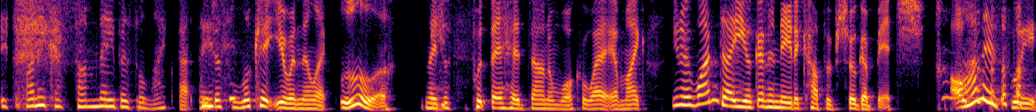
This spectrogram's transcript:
It's funny because some neighbors are like that. They This just is- look at you and they're like, ugh. And they just put their head down and walk away. I'm like, you know, one day you're going to need a cup of sugar, bitch. Honestly,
